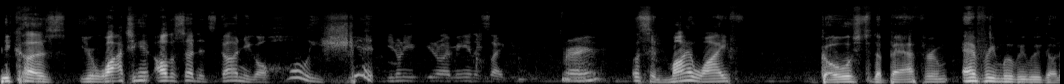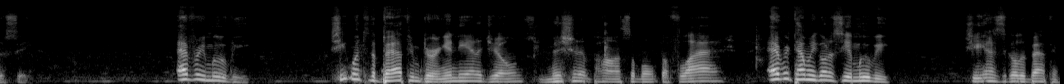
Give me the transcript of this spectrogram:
because you're watching it. All of a sudden, it's done. You go, "Holy shit!" You don't. Even, you know what I mean? It's like, Right. listen, my wife goes to the bathroom every movie we go to see. Every movie. She went to the bathroom during Indiana Jones, Mission Impossible, The Flash. Every time we go to see a movie, she has to go to the bathroom.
